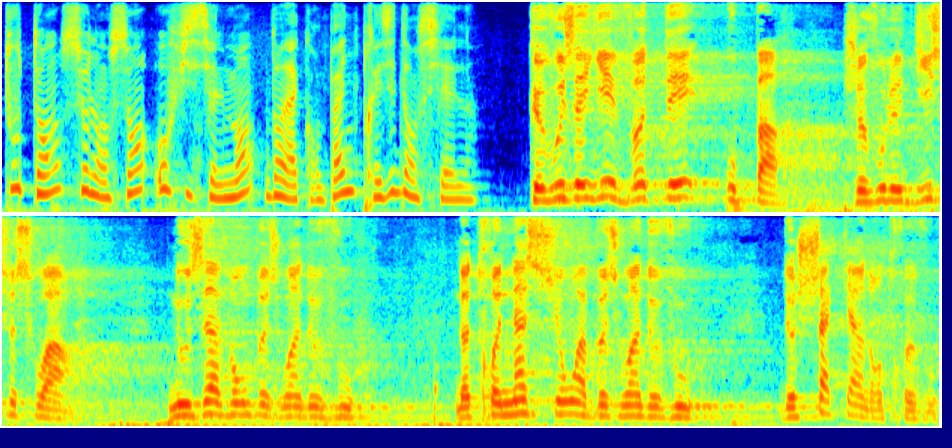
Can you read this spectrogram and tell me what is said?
tout en se lançant officiellement dans la campagne présidentielle. Que vous ayez voté ou pas, je vous le dis ce soir, nous avons besoin de vous. Notre nation a besoin de vous, de chacun d'entre vous,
